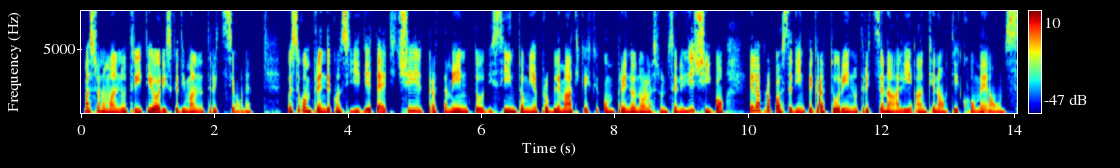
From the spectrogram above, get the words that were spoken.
ma sono malnutriti o a rischio di malnutrizione. Questo comprende consigli dietetici, il trattamento di sintomi e problematiche che comprendono l'assunzione di cibo e la proposta di integratori nutrizionali, anche noti come ONS.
